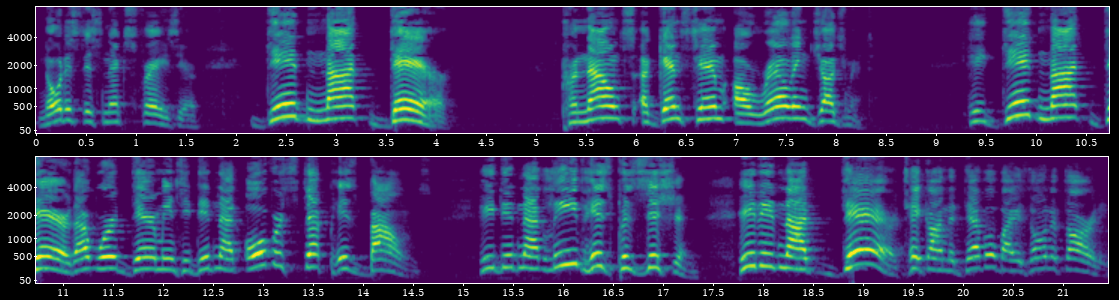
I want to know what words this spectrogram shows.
notice this next phrase here, did not dare pronounce against him a railing judgment. He did not dare. That word dare means he did not overstep his bounds. He did not leave his position. He did not dare take on the devil by his own authority.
